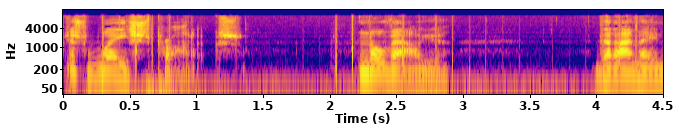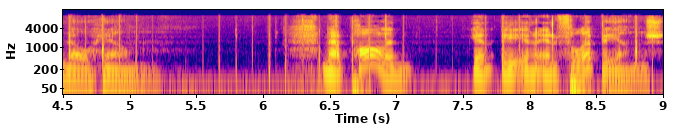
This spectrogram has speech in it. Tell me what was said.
just waste products, no value, that I may know him." Now Paul had in, in, in Philippians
